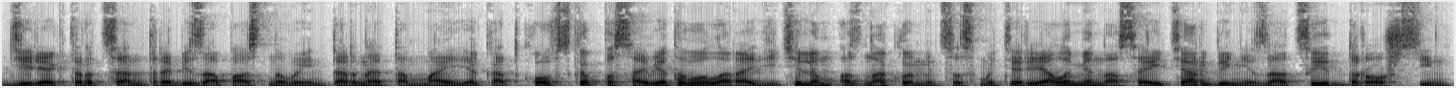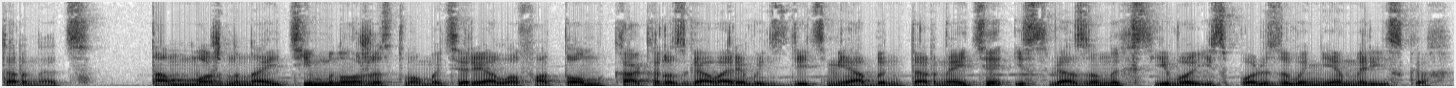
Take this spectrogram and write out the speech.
Директор Центра безопасного интернета Майя Катковска посоветовала родителям ознакомиться с материалами на сайте организации Дрожс Интернет. Там можно найти множество материалов о том, как разговаривать с детьми об интернете и связанных с его использованием рисках.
